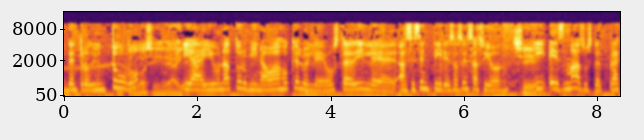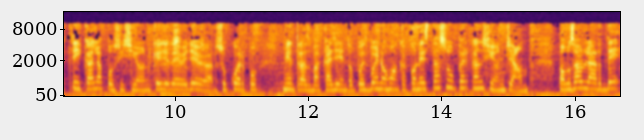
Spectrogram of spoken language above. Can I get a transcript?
dentro de un tubo, tubo, sí, de aire. y hay una turbina abajo que lo eleva a usted y le hace sentir esa sensación. Sí. Y es más, usted practica la posición que debe llevar su cuerpo mientras va cayendo. Pues bueno, Juanca, con esta super canción Jump, vamos a hablar de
